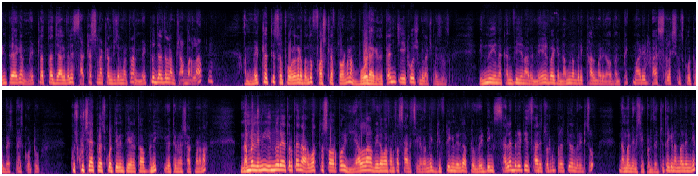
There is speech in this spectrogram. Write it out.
ಎಂಟ್ರಿ ಆಗಿ ಮೆಟ್ಲತ್ತ ಜಾಗದಲ್ಲಿ ಸಾಕಷ್ಟು ಜನ ಕನ್ಫ್ಯೂಷನ್ ಮಾಡ್ತಾರೆ. ಮೆಟ್ಲು ಜಾಗದಲ್ಲಿ ನಮ್ಮ ಶಾಪ್ ಬರಲ್ಲ. ಆ ಮೆಟ್ಲತ್ತಿ ಸ್ವಲ್ಪ ಒಳಗಡೆ ಬಂದು ಫಸ್ಟ್ ಲೆಫ್ಟ್ ತೊಗೊಂಡು ನಮ್ಮ ಬೋರ್ಡ್ ಆಗಿದೆ ಕಂಚಿ ಈಕೋ ಶುಭಲಕ್ಷ್ಮಿ ಸಿಲ್ಸ್ ಇನ್ನೂ ಏನೋ ಕನ್ಫ್ಯೂಷನ್ ಆದರೆ ನೇರವಾಗಿ ನಮ್ಮ ನಂಬರಿಗೆ ಕಾಲ್ ಮಾಡಿ, ನಾವು ಬಂದು ಪಿಕ್ ಮಾಡಿ ಬೆಸ್ಟ್ ಸೆಲೆಕ್ಷನ್ಸ್ ಕೊಟ್ಟು ಬೆಸ್ಟ್ ಪ್ರೈಸ್ ಕೊಟ್ಟು, ಖುಷಿ ಖುಷಿಯಾಗಿ ಕಳಿಸ್ಕೊಡ್ತೀವಿ ಅಂತ ಹೇಳ್ತಾ ಬನ್ನಿ. ಇವತ್ತಿನ ಸ್ಟಾರ್ಟ್ ಮಾಡೋಣ. ನಮ್ಮಲ್ಲಿ ನಿಮಗೆ ಇನ್ನೂರೈವತ್ತು ರೂಪಾಯಿಂದ ಅರವತ್ತು ಸಾವಿರ ರೂಪಾಯಿ ಎಲ್ಲ ವಿಧವಾದಂಥ ಸಾರಿ ಸಿಗೋದು ಅಂದರೆ ಗಿಫ್ಟಿಂಗ್ ಹಿಡಿದು ಅಪ್ ಟು ವೆಡ್ಡಿಂಗ್ ಸೆಲೆಬ್ರಿಟಿ ಸಾರೀಸ್ವರೆಗೂ ಪ್ರತಿಯೊಂದು ವೆರೈಟೀಸು ನಮ್ಮಲ್ಲಿ ನಿಮಗೆ ಸಿಕ್ಬಿಡುತ್ತೆ. ಜೊತೆಗೆ ನಮ್ಮಲ್ಲಿ ನಿಮಗೆ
